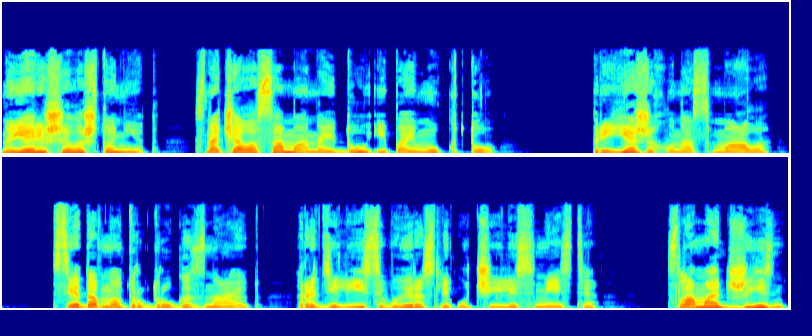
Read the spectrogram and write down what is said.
Но я решила, что нет. Сначала сама найду и пойму, кто. Приезжих у нас мало, все давно друг друга знают, родились, выросли, учились вместе – Сломать жизнь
